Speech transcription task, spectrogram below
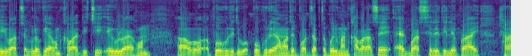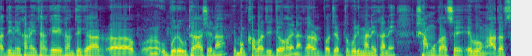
এই বাচ্চাগুলোকে এখন খাবার দিচ্ছি। এগুলো এখন পুকুরে দেবো। পুকুরে আমাদের পর্যাপ্ত পরিমাণ খাবার আছে। একবার ছেড়ে দিলে প্রায় সারাদিন এখানেই থাকে। এখান থেকে আর উপরে উঠে আসে না এবং খাবার দিতেও হয় না। কারণ পর্যাপ্ত পরিমাণ এখানে শামুক আছে এবং আদার্স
